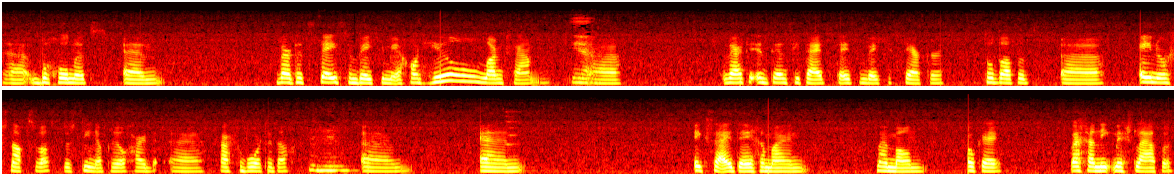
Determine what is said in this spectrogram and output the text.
eh, begon het en werd het steeds een beetje meer, gewoon heel langzaam, ja. eh, werd de intensiteit steeds een beetje sterker, totdat het eh 1 uur s'nachts was, dus 10 april, haar, haar geboortedag. Mhm. Ehm, en ik zei tegen mijn, mijn man: Oké, wij gaan niet meer slapen.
